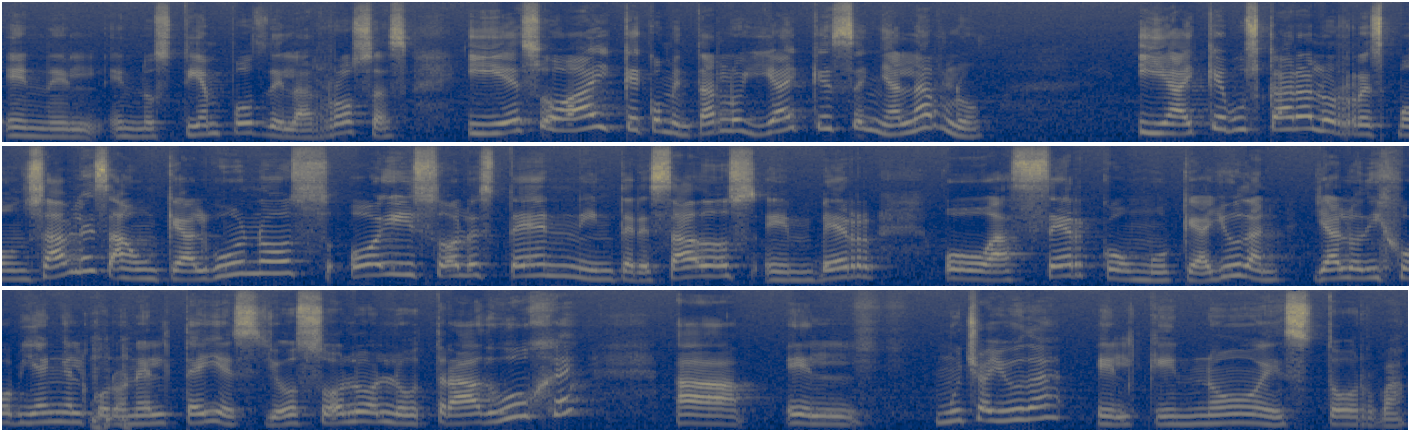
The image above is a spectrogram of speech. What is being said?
en, el, en los tiempos de las rosas. Y eso hay que comentarlo y hay que señalarlo. Y hay que buscar a los responsables, aunque algunos hoy solo estén interesados en ver o hacer como que ayudan. Ya lo dijo bien el coronel Telles, yo solo lo traduje a el mucho ayuda, el que no estorba.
